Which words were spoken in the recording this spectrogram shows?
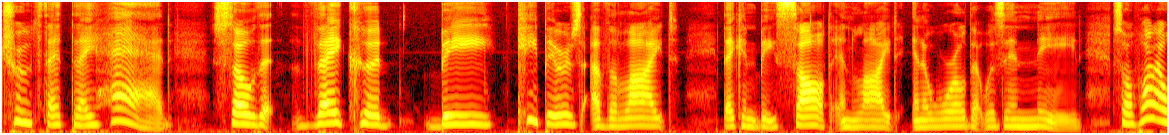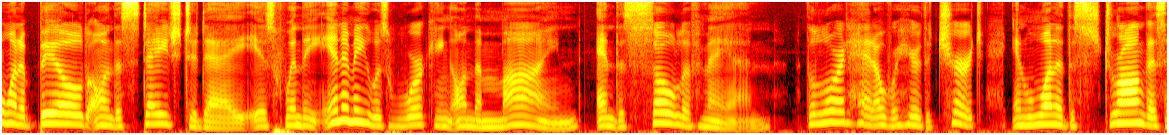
truth that they had so that they could be keepers of the light they can be salt and light in a world that was in need. So, what I want to build on the stage today is when the enemy was working on the mind and the soul of man, the Lord had over here the church in one of the strongest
